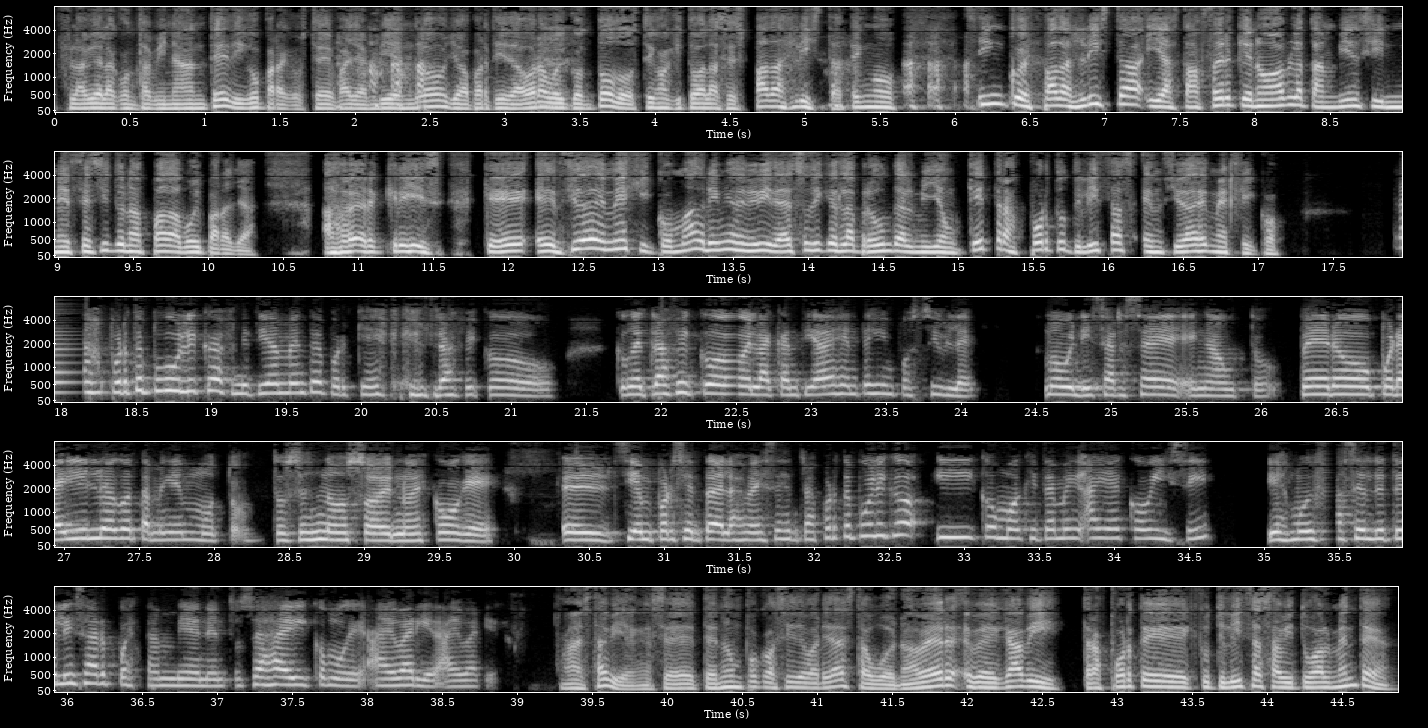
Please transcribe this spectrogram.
Flavia la contaminante, digo para que ustedes vayan viendo. Yo a partir de ahora voy con todos. Tengo aquí todas las espadas listas. Tengo cinco espadas listas y hasta Fer que no habla también. Si necesito una espada voy para allá. A ver, Cris, que en Ciudad de México, madre mía de mi vida, eso sí que es la pregunta del millón. ¿Qué transporte utilizas en Ciudad de México? Transporte público definitivamente porque es que el tráfico, con el tráfico la cantidad de gente es imposible movilizarse en auto, pero por ahí luego también en moto. Entonces no soy, no es como que el 100% de las veces en transporte público y como aquí también hay ecobici y es muy fácil de utilizar, pues también. Entonces ahí como que hay variedad, hay variedad. Ah, está bien, ese, tener un poco así de variedad está bueno. A ver, eh, Gaby, ¿transporte que utilizas habitualmente?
